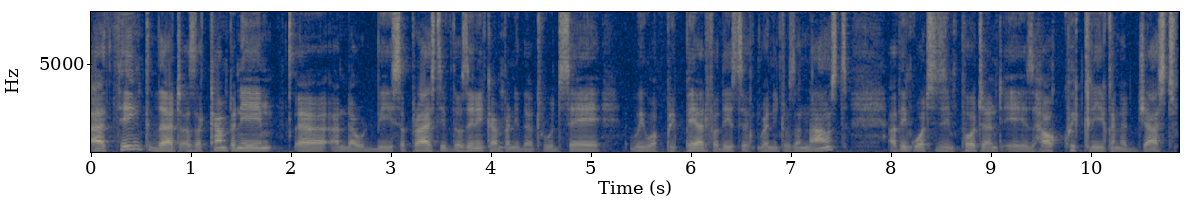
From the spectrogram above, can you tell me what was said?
I think that as a company, uh, and I would be surprised if there was any company that would say we were prepared for this when it was announced. I think what is important is how quickly you can adjust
